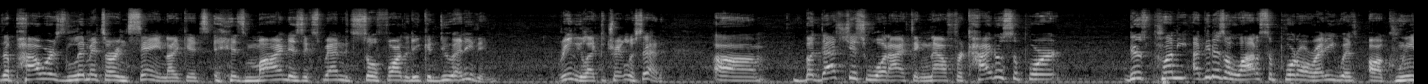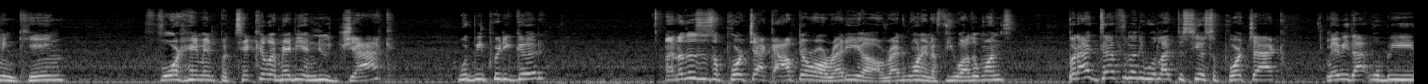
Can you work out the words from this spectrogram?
the powers limits are insane. Like it's his mind is expanded so far that he can do anything. Really, like the trailer said. Um, but that's just what I think. Now for Kaido support, there's plenty. I think there's a lot of support already with uh, Queen and King for him in particular. Maybe a new Jack would be pretty good. I know there's a support Jack out there already, a red one and a few other ones. But I definitely would like to see a support Jack. Maybe that will be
